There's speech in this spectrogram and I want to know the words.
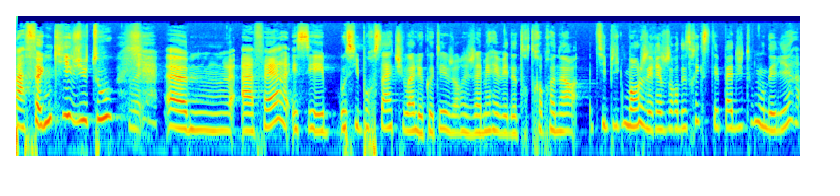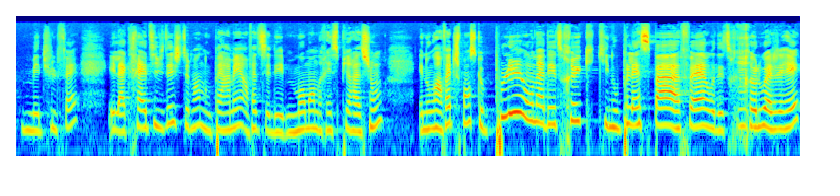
pas funky du tout euh, à faire. Et c'est aussi pour ça, tu vois, le côté genre, j'ai jamais rêvé d'être entrepreneur. Typiquement, gérer ce genre de trucs, c'était pas du tout mon délire, mais tu le fais. Et la créativité, justement, nous permet, en fait, c'est des moments de respiration. Et donc, en fait, je pense que plus on a des trucs qui nous plaisent pas à faire ou des trucs mm. relous à gérer,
